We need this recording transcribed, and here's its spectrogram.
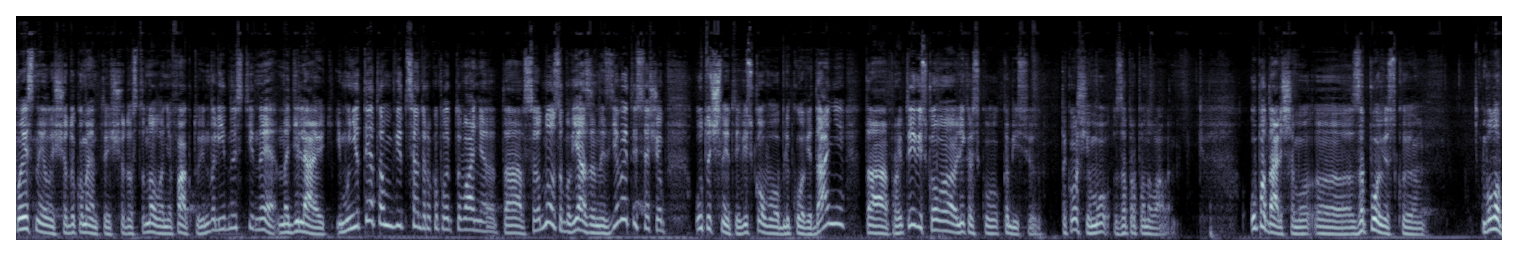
пояснили, що документи щодо встановлення факту інвалідності не наділяють імунітетом від центру комплектування та все одно зобов'язані з'явитися, щоб уточнити військово-облікові дані та пройти військово-лікарську комісію. Також йому запропонували. У подальшому е, за повісткою було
